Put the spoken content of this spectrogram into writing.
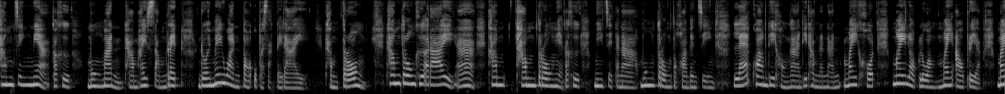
ทำจริงเนี่ยก็คือ มุ่งมั่นทำให้สำเร็จ โดยไม่หวั่นต่ออุปสรรคใด ๆทำตรง ทำตรงคืออะไร อ่าคำทำตรงเนี่ยก็คือมีเจตนามุ่งตรงต่อความเป็นจริง และความดีของงานที่ทำนั้นๆ ไม่คด ไม่หลอกลวง ไม่เอาเปรียบ ไม่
